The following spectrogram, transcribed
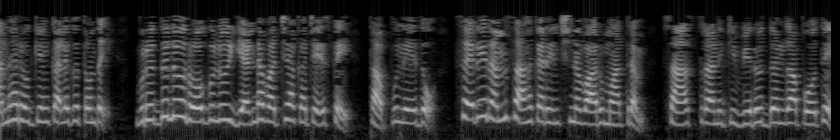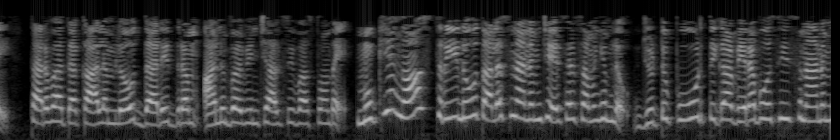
అనారోగ్యం కలుగుతుంది. వృద్ధులు రోగులు ఎండ వచ్చాక చేస్తే తప్పు లేదు. శరీరం సహకరించిన వారు మాత్రం శాస్త్రానికి విరుద్ధంగా పోతే తర్వాత కాలంలో దరిద్రం అనుభవించాల్సి వస్తోంది. ముఖ్యంగా స్త్రీలు తలస్నానం చేసే సమయంలో జుట్టు పూర్తిగా విరబోసి స్నానం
